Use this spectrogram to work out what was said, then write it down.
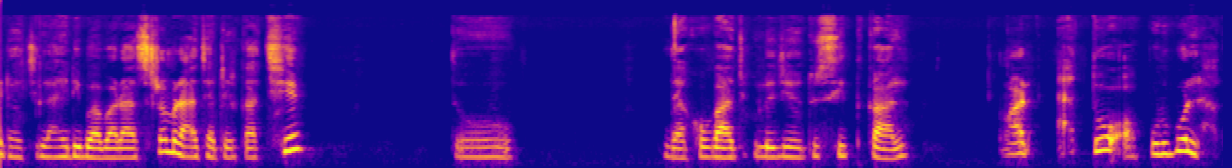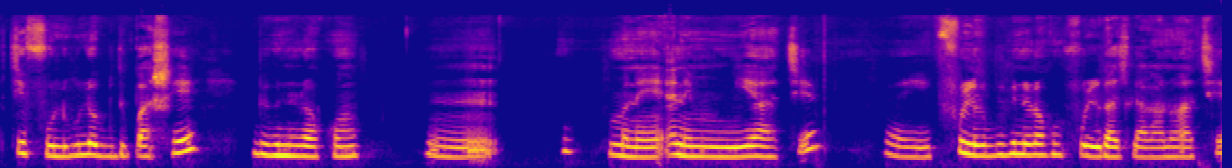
এটা হচ্ছে লাহিরি বাবার আশ্রম, রাজহাটের কাছে। তো দেখো গাছগুলো যেহেতু শীতকাল, আর এত অপূর্ব লাগছে ফুলগুলো দুপাশে। বিভিন্ন রকম মানে ইয়ে আছে ওই ফুল, বিভিন্ন রকম ফুল গাছ লাগানো আছে।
